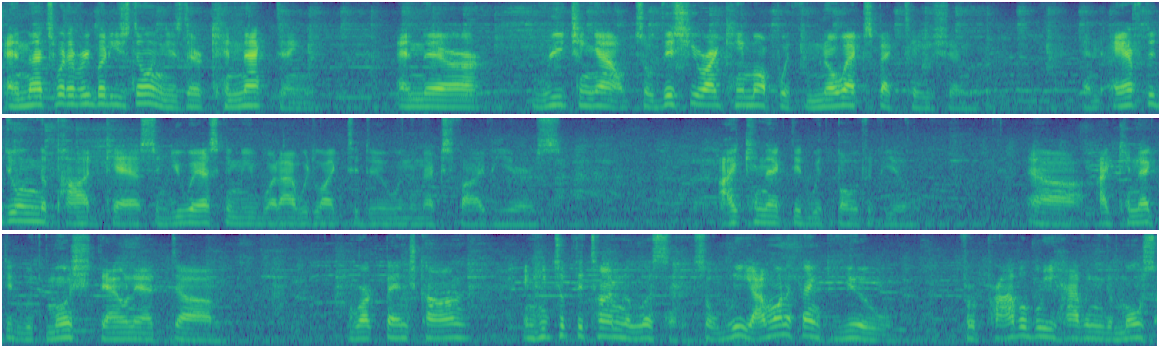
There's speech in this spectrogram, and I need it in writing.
And that's what everybody's doing is they're connecting and they're reaching out. So this year I came up with no expectation. And after doing the podcast and you asking me what I would like to do in the next five years, I connected with both of you. Uh, I connected with Mush down at um, Workbench Con, and he took the time to listen. So, Leigh, I want to thank you for probably having the most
